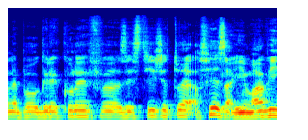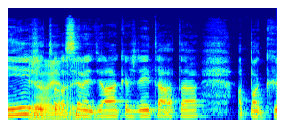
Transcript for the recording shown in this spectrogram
nebo kdekoliv zjistí, že to je asi zajímavý, jo, že to jo, asi jo. nedělá každý táta a pak,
